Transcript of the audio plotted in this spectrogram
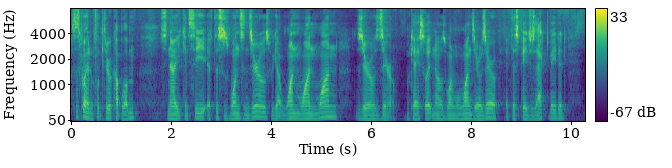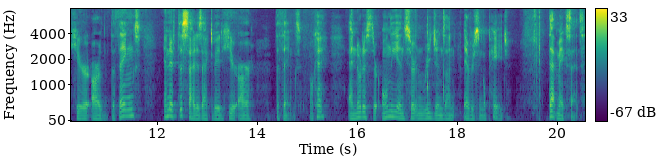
So let's go ahead and flip through a couple of them. So now you can see if this is ones and zeros, we got one, one, one, zero, zero. Okay, so it knows one, one, one, zero, zero. If this page is activated, here are the things. And if this side is activated, here are the things, okay? And notice they're only in certain regions on every single page. That makes sense.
